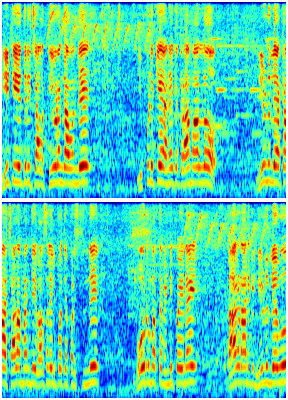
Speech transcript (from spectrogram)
నీటి ఎద్దడి చాలా తీవ్రంగా ఉంది. ఇప్పటికే అనేక గ్రామాల్లో నీళ్ళు లేక చాలామంది వలసలు వెళ్ళిపోతే పరిస్థితుంది బోర్లు మొత్తం ఎండిపోయినాయి. తాగడానికి నీళ్ళు లేవు.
